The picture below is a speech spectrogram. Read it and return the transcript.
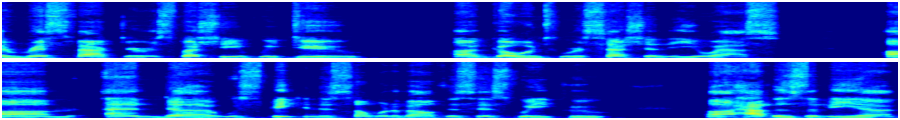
a, risk factor, especially if we do uh, go into recession in the U.S. Um, and uh, was speaking to someone about this this week who uh, happens to be a,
